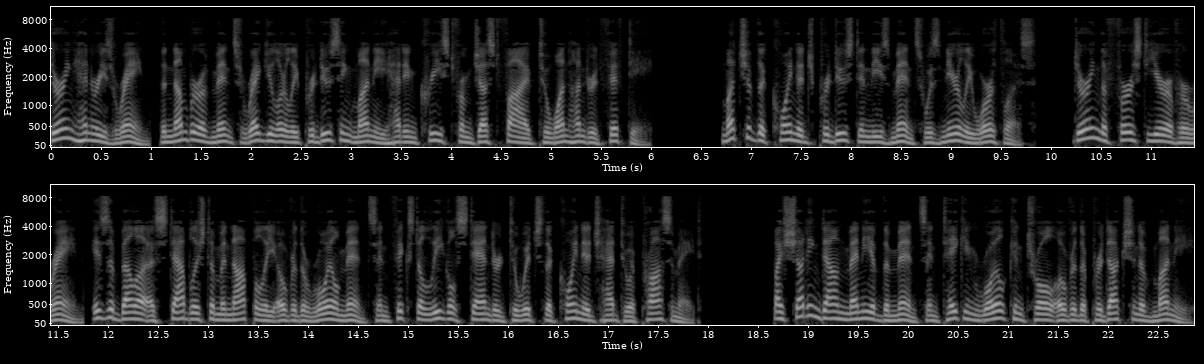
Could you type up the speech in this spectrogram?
During Henry's reign, the number of mints regularly producing money had increased from just 5 to 150. Much of the coinage produced in these mints was nearly worthless. During the first year of her reign, Isabella established a monopoly over the royal mints and fixed a legal standard to which the coinage had to approximate. By shutting down many of the mints and taking royal control over the production of money,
